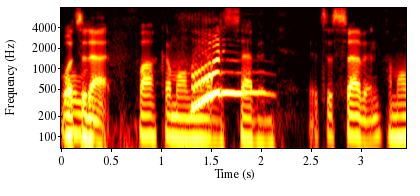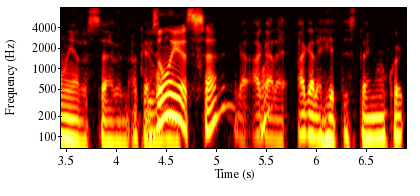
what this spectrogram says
what's it at? Fuck, I'm only at a seven. It's a seven. I'm only at a seven. Okay, He's only on. at seven. I, got, I gotta. I gotta hit this thing real quick.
